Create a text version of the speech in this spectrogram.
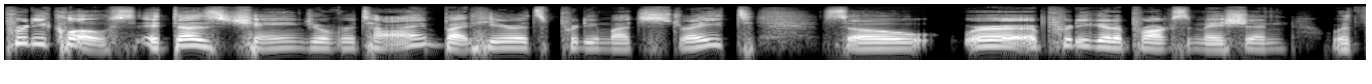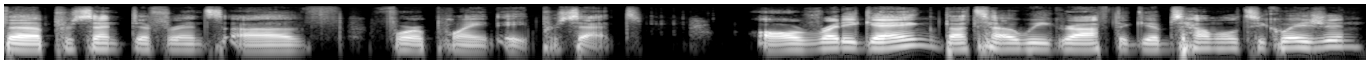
pretty close. It does change over time, but here it's pretty much straight. So we're a pretty good approximation with a percent difference of 4.8%. Alrighty, gang, that's how we graph the Gibbs-Helmholtz equation.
